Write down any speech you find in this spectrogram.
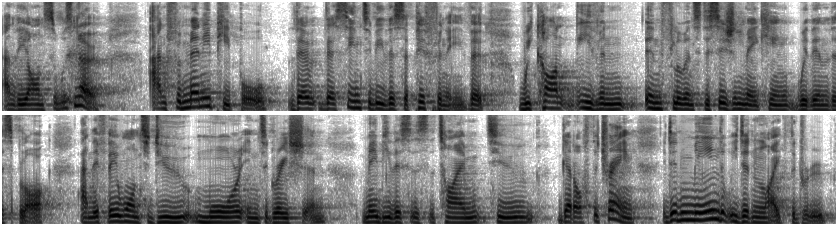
And the answer was no. And for many people, there, there seemed to be this epiphany that we can't even influence decision making within this bloc. And if they want to do more integration, maybe this is the time to get off the train. It didn't mean that we didn't like the group,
